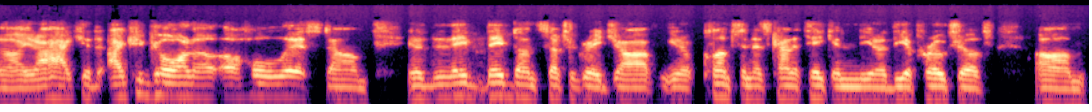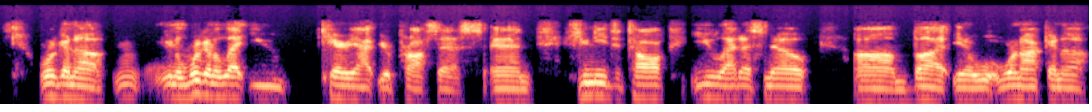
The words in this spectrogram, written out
uh, you know, I could I could go on a, a whole list. Um, you know, they've they've done such a great job. You know, Clemson has kind of taken you know the approach of um, we're gonna you know we're gonna let you carry out your process. And if you need to talk, you let us know. Um, but you know, we're not gonna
